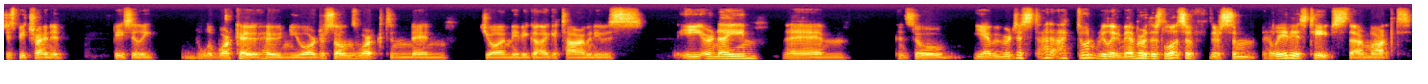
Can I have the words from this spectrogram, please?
just be trying to basically work out how New Order songs worked, and then John maybe got a guitar when he was eight or nine. Um, and so yeah, we were just I, I, don't really remember. There's lots of there's some hilarious tapes that are marked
